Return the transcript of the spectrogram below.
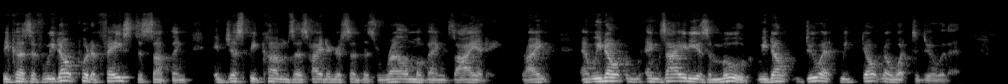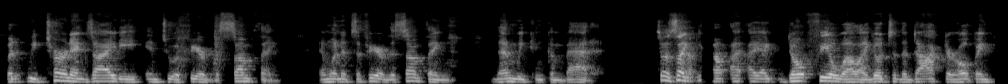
because if we don't put a face to something it just becomes as heidegger said this realm of anxiety right? And we don't anxiety is a mood. We don't do it. We don't know what to do with it. But we turn anxiety into a fear of the something. And when it's a fear of the something then we can combat it so it's like you know, I, I don't feel well i go to the doctor hoping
